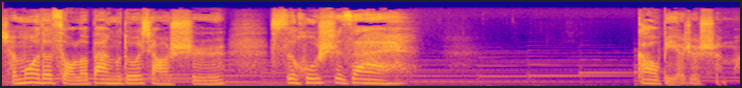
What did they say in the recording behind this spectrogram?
沉默的走了半个多小时，似乎是在告别着什么。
